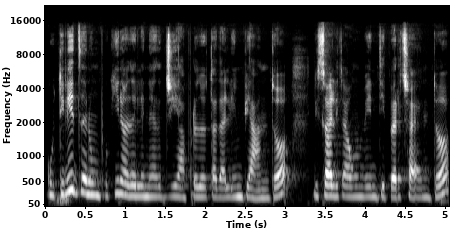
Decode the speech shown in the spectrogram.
utilizzano un pochino dell'energia prodotta dall'impianto, di solito un 20%,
